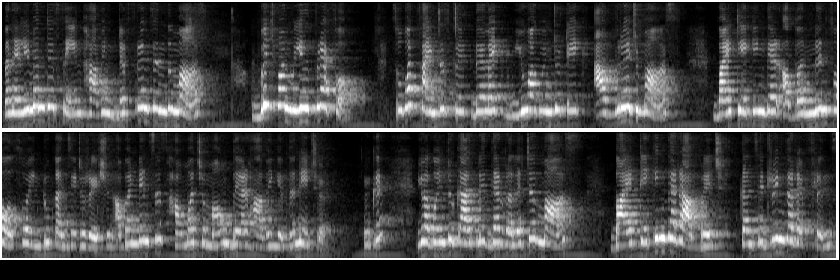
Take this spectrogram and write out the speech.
When element is same, having difference in the mass, which one we'll prefer? So what scientists did, they're like, you are going to take average mass by taking their abundance also into consideration. Abundance is how much amount they are having in the nature. Okay. You are going to calculate their relative mass by taking their average, considering the reference,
